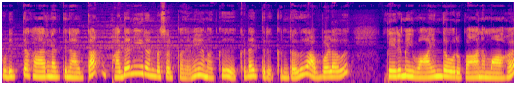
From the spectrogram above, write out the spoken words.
குடித்த காரணத்தினால் தான் பதநீர் என்ற சொற்பதமே நமக்கு கிடைத்திருக்கின்றது. அவ்வளவு பெருமை வாய்ந்த ஒரு பானமாக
